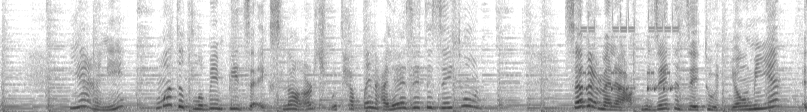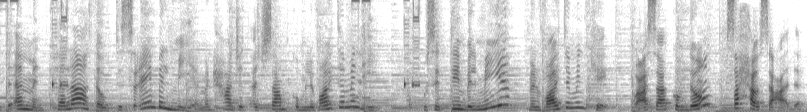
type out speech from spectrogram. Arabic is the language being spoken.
يعني ما تطلبين بيتزا X large وتحطين عليها زيت الزيتون. سبع ملاعق من زيت الزيتون يومياً تأمن 93% من حاجة أجسامكم لفيتامين E و60% من فيتامين K. وعساكم دوم صحة وسعادة.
